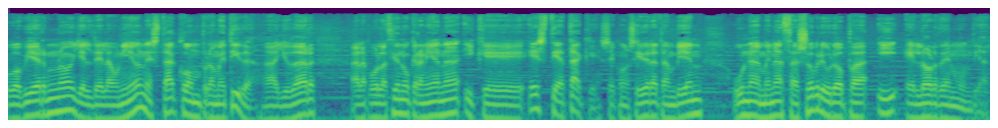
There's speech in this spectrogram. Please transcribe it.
gobierno y el de la Unión, está comprometida a ayudar a la población ucraniana y que este ataque se considera también una amenaza sobre Europa y el orden mundial.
